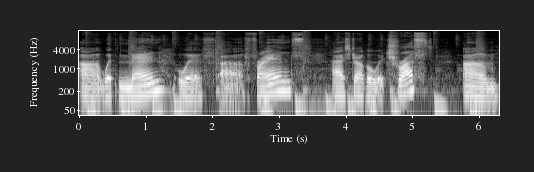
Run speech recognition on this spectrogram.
uh, with men, with uh, friends. I struggle with trust. Um,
